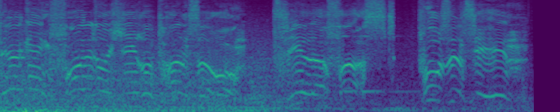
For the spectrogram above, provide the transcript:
Der ging voll durch ihre Panzerung. Ziel erfasst. Wo sind sie hin?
